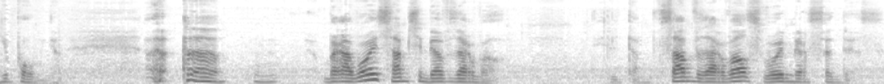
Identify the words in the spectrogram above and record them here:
не помню. Боровой сам себя взорвал там, сам взорвал свой Мерседес.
